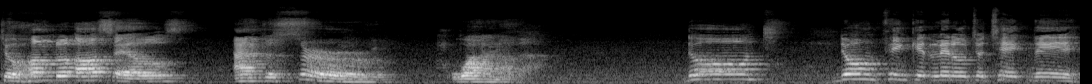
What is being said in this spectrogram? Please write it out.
to humble ourselves and to serve one another. Don't, don't think it little to take the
